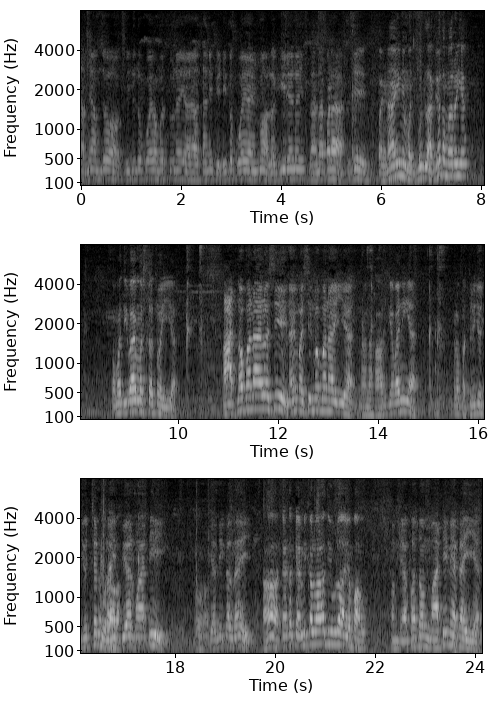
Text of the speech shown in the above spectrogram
તમે તમે સમજો બીજું તો કોઈ સમજતું નહીં અત્યારની પેઢી તો કોઈ એમાં લગી રહે નહીં. નાના પડા જે પહેણા આવીને મજબૂત લાગ્યો તમારો યાર. અમાર દિવાય મસ્ત હતો યાર. હાથનો બનાવેલો છે નહીં મશીનમાં બનાવી યાર. નાના હાર કહેવાય નહીં યાર. પેલો ભત્રીજો જ્યોત છે ને બોલાવા. પ્યોર માટી કેમિકલ નહીં હા અત્યારે તો કેમિકલ વાળો દીવડો આવ્યો આમ મેકો તો માટી મેકાઈ યાર.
